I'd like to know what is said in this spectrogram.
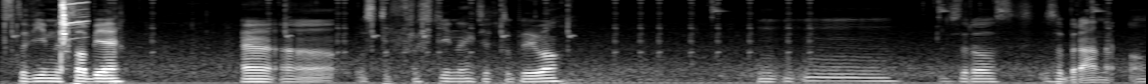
Ustawimy sobie e, e, ustaw roślinę, gdzie to było. Mm, mm, mm. Wzrost zebrane, o.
